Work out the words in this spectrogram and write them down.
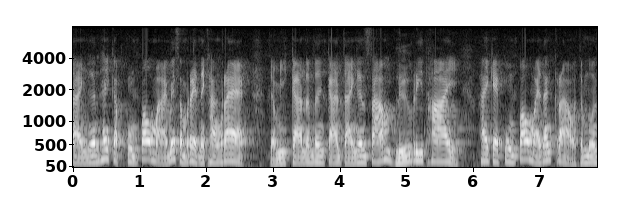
จ่ายเงินให้กับกลุ่มเป้าหมายไม่สำเร็จในครั้งแรก จะมีการดำเนินการจ่ายเงินซ้ำหรือรีไทยให้แก่กลุ่มเป้าหมายดังกล่าวจำนวน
